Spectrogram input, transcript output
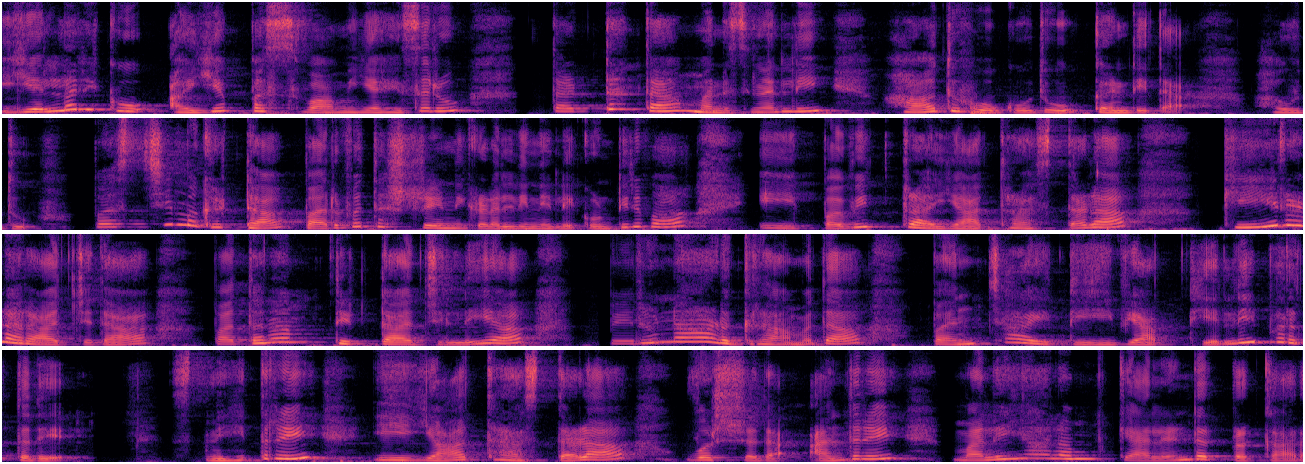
ಎಲ್ಲರಿಗೂ ಅಯ್ಯಪ್ಪ ಸ್ವಾಮಿಯ ಹೆಸರು ತಟ್ಟಂತ ಮನಸ್ಸಿನಲ್ಲಿ ಹಾದು ಹೋಗುವುದು ಖಂಡಿತ. ಹೌದು, ಪಶ್ಚಿಮಘಟ್ಟ ಪರ್ವತ ಶ್ರೇಣಿಗಳಲ್ಲಿ ನೆಲೆಗೊಂಡಿರುವ ಈ ಪವಿತ್ರ ಯಾತ್ರಾ ಸ್ಥಳ ಕೇರಳ ರಾಜ್ಯದ ಪತನಂತಿಟ್ಟ ಜಿಲ್ಲೆಯ ಪೆರುನಾಡ್ ಗ್ರಾಮದ ಪಂಚಾಯಿತಿ ವ್ಯಾಪ್ತಿಯಲ್ಲಿ ಬರುತ್ತದೆ. ಸ್ನೇಹಿತರೆ, ಈ ಯಾತ್ರಾ ಸ್ಥಳ ವರ್ಷದ ಅಂದರೆ ಮಲಯಾಳಂ ಕ್ಯಾಲೆಂಡರ್ ಪ್ರಕಾರ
